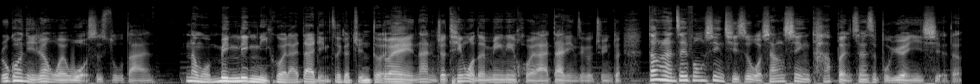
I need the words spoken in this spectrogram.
如果你认为我是苏丹，那我命令你回来带领这个军队。对，那你就听我的命令回来带领这个军队。当然，这封信其实我相信他本身是不愿意写的。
